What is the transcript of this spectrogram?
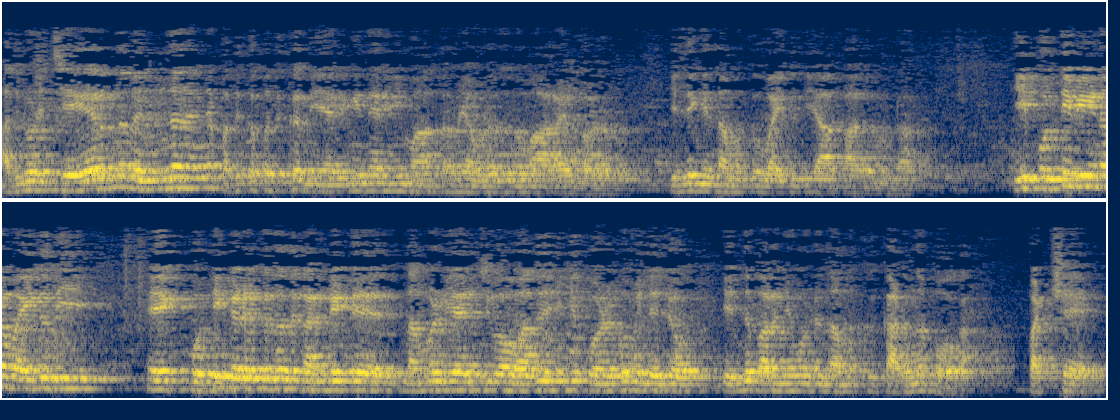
അതിനോട് ചേർന്ന് നിന്ന് തന്നെ പതുക്കെ പതുക്കെ നിരങ്ങി നിരങ്ങി മാത്രമേ അവിടെ നിന്ന് മാറാൻ പാടുള്ളൂ. ഇല്ലെങ്കിൽ നമുക്ക് വൈദ്യുതി ആഘാതം ഉണ്ടാകും. ഈ പൊട്ടി വീണ വൈദ്യുതി പൊട്ടിക്കിടക്കുന്നത് കണ്ടിട്ട് നമ്മൾ വിചാരിച്ചു "ഓ, അത് എനിക്ക് കുഴപ്പമില്ലല്ലോ എന്ന് പറഞ്ഞുകൊണ്ട് നമുക്ക് കടന്നു പോകാം. പക്ഷേ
